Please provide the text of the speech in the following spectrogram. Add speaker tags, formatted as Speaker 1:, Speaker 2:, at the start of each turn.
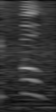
Speaker 1: be fulfilled.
